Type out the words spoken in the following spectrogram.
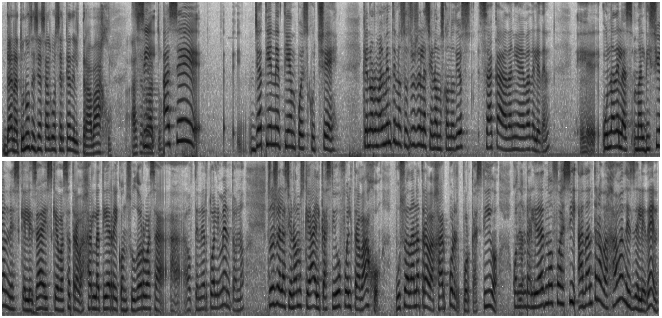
Dana, tú nos decías algo acerca del trabajo hace sí, hace, ya tiene tiempo escuché que normalmente nosotros relacionamos cuando Dios saca a Adán y a Eva del Edén, eh, una de las maldiciones que les da es que vas a trabajar la tierra y con sudor vas a, obtener tu alimento, ¿no? Entonces relacionamos que, ah, el castigo fue el trabajo, puso a Adán a trabajar por, por castigo, cuando en realidad no fue así. Adán trabajaba desde el Edén.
